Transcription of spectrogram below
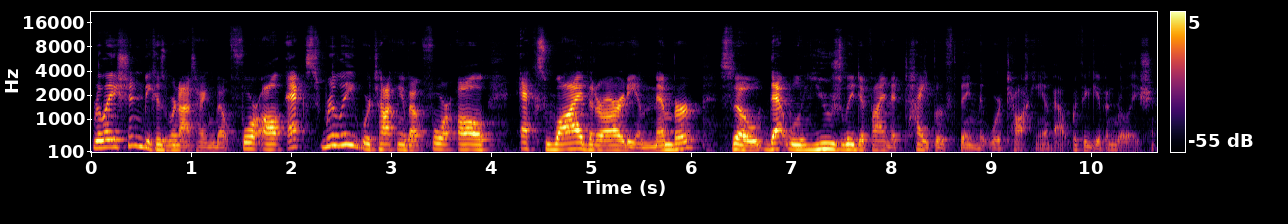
relation because we're not talking about for all x really. We're talking about for all xy that are already a member. So that will usually define the type of thing that we're talking about with a given relation.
